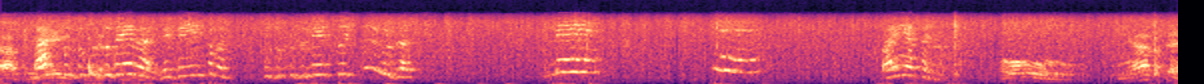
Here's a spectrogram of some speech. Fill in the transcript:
Al. Bak bebeği kuzu kuzu bey var. Bebeğin sabah kuzu kuzu bey su içtin mi burada? Ne? Ne? Banyo yapacağım. Oo. Ne yaptın?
